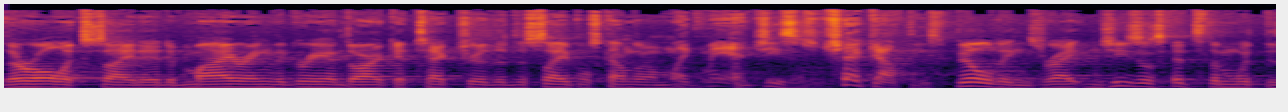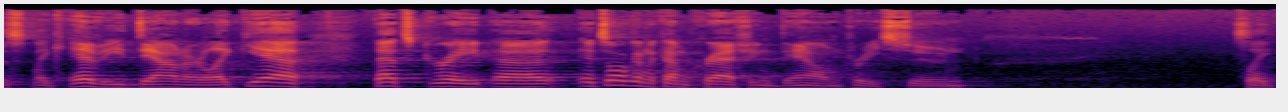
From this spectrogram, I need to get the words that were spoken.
They're all excited, admiring the grand architecture. The disciples come to him like, "Man, Jesus, check out these buildings, right?" And Jesus hits them with this like heavy downer, like, "Yeah, that's great. Uh, it's all going to come crashing down pretty soon." It's like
